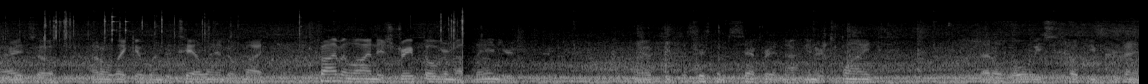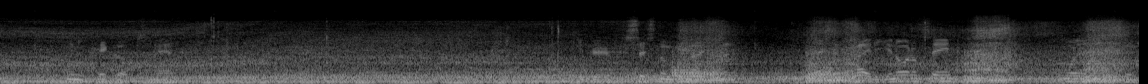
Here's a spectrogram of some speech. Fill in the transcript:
All right, so I don't like it when the tail end of my climbing line is draped over my lanyard. You keep the system separate, and not intertwined. That'll always help you prevent any hiccups, man. Keep your system nice and tidy, you know what I'm saying? More than anything.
